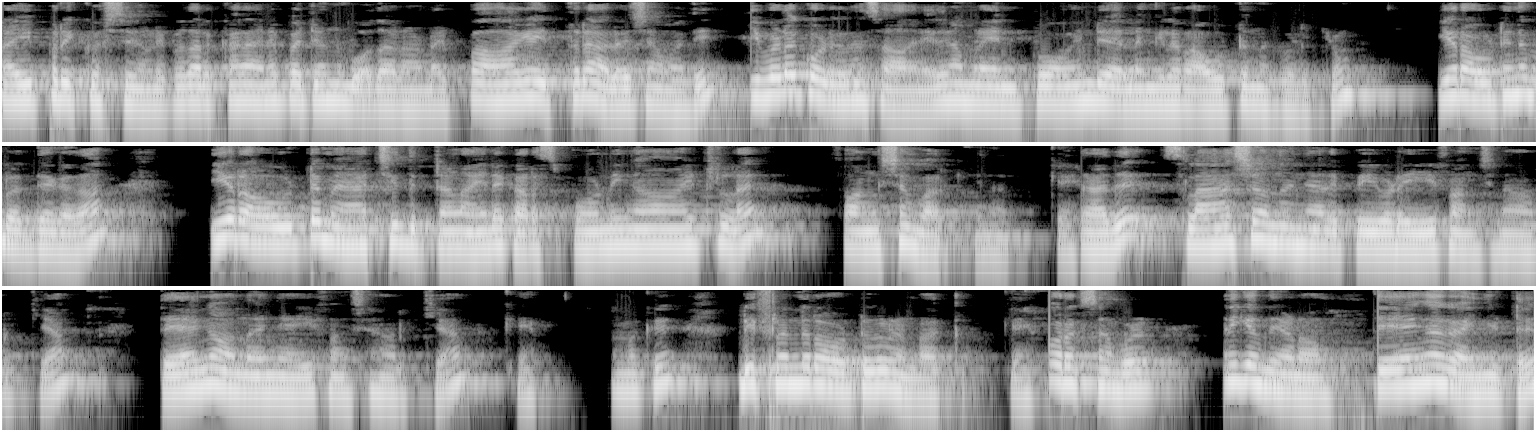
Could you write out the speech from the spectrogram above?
ടൈപ്പ് റിക്വസ്റ്റുകൾ ഇപ്പോൾ തൽക്കാലം അതിനെപ്പറ്റി ഒന്ന് ബോധമാണ് ഇപ്പോൾ ആകെ ഇത്ര ആലോചിച്ചാൽ മതി. ഇവിടെ കൊടുക്കുന്ന സാധനം ഇത് നമ്മൾ എൻ പോയിന്റ് അല്ലെങ്കിൽ റൗട്ട് എന്നൊക്കെ വിളിക്കും. ഈ റൗട്ടിന്റെ പ്രത്യേകത ഈ റൗട്ട് മാച്ച് ചെയ്തിട്ടാണ് അതിന്റെ കറസ്പോണ്ടിങ് ആയിട്ടുള്ള ഫംഗ്ഷൻ വർക്ക് ചെയ്യുന്നത്. ഓക്കെ അതായത് സ്ലാഷ് വന്നു കഴിഞ്ഞാൽ ഇപ്പോൾ ഇവിടെ ഈ ഫംഗ്ഷൻ വർക്ക് ചെയ്യാം. തേങ്ങ വന്നു കഴിഞ്ഞാൽ ഈ ഫംഗ്ഷൻ വർക്ക് ചെയ്യാം. ഓക്കെ നമുക്ക് ഡിഫറെന്റ് റൗട്ടുകൾ ഉണ്ടാക്കാം. ഓക്കെ ഫോർ എക്സാമ്പിൾ എനിക്ക് എന്ത് ചെയ്യണം? തേങ്ങ കഴിഞ്ഞിട്ട്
